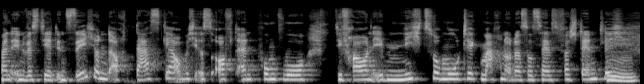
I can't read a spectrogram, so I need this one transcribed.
man investiert in sich. Und auch das, glaube ich, ist oft ein Punkt, wo die Frauen eben nicht so mutig machen oder so selbstverständlich, mhm.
